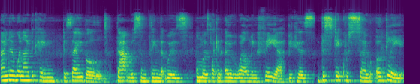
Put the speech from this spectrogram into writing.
I know when I became disabled, that was something that was almost like an overwhelming fear because the stick was so ugly.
